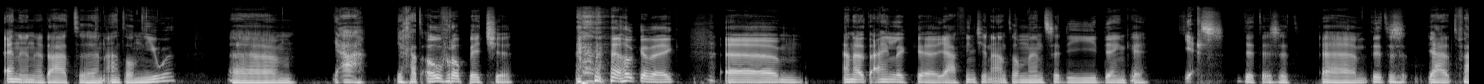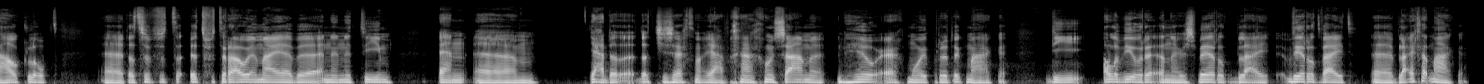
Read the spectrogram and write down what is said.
En inderdaad een aantal nieuwe. Ehm, ja, je gaat overal pitchen. Elke week. Ehm, en uiteindelijk eh, ja, vind je een aantal mensen die denken: yes, dit is het. Ehm, dit is, ja, het verhaal klopt. Eh, dat ze het vertrouwen in mij hebben en in het team. En ja, dat, je zegt van ja, we gaan gewoon samen een heel erg mooi product maken. Die alle wielrenners wereldwijd eh, blij gaat maken.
